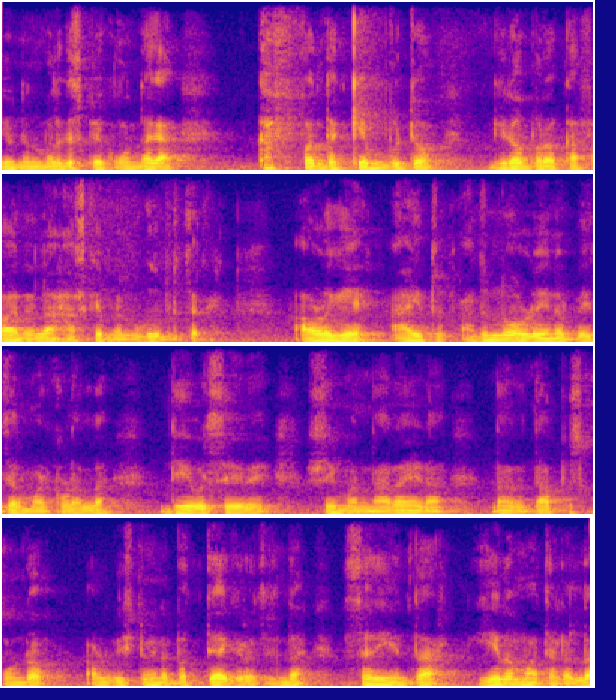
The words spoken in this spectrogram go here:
ಇವನನ್ನು ಮಲಗಿಸ್ಬೇಕು ಅಂದಾಗ ಕಫ್ ಅಂತ ಕೆಂಬಿಟ್ಟು ಗಿಡೋ ಬರೋ ಕಫನೆಲ್ಲ ಹಾಸಿಗೆ ಮೇಲೆ ಮುಗಿದು ಬಿಡ್ತಾರೆ ಅವಳಿಗೆ ಆಯಿತು. ಅದನ್ನು ಅವಳು ಏನೋ ಬೇಜಾರು ಮಾಡ್ಕೊಳ್ಳಲ್ಲ. ದೇವರ ಸೇವೆ ಶ್ರೀಮನ್ ನಾರಾಯಣ ನಾನು ಜ್ಞಾಪಿಸ್ಕೊಂಡು ಅವಳು ವಿಷ್ಣುವಿನ ಭಕ್ತಿ ಆಗಿರೋದ್ರಿಂದ ಸರಿ ಅಂತ ಏನೂ ಮಾತಾಡಲ್ಲ.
